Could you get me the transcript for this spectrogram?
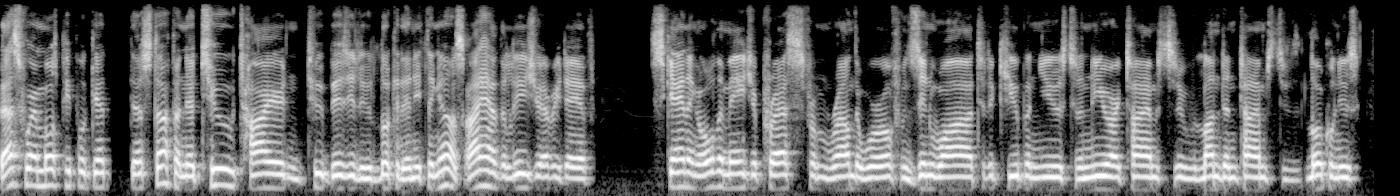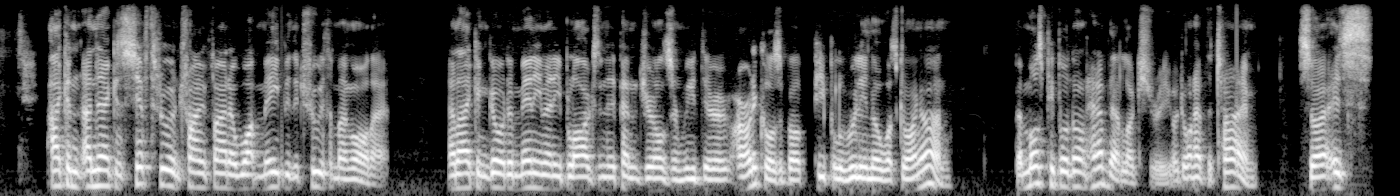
That's where most people get their stuff, and they're too tired and too busy to look at anything else. I have the leisure every day of scanning all the major press from around the world, from Xinhua to the Cuban news to the New York Times to London Times to local news. I can and then I can sift through and try and find out what may be the truth among all that. And I can go to many, many blogs and independent journals and read their articles about people who really know what's going on. But most people don't have that luxury or don't have the time. So it's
